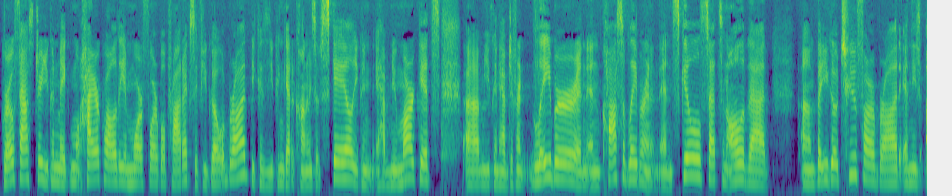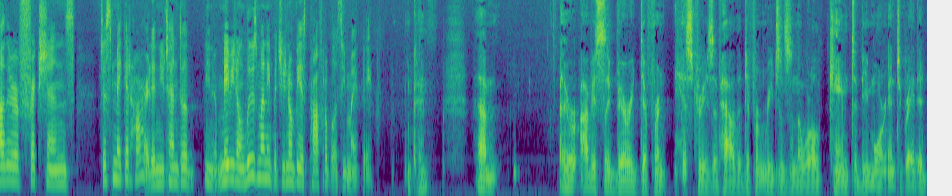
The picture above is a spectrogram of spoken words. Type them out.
grow faster. You can make more, higher quality and more affordable products if you go abroad because you can get economies of scale. You can have new markets. Um, you can have different labor and, and costs of labor and, and skill sets and all of that. Um, but you go too far abroad and these other frictions just make it hard. And you tend to, you know, maybe you don't lose money, but you don't be as profitable as you might be. Okay. Um, there are obviously very different histories of how the different regions in the world came to be more integrated.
